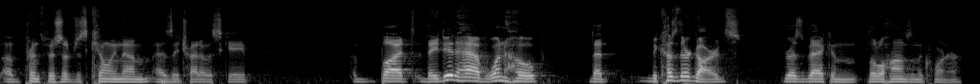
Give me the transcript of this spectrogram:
of Prince Bishop just killing them as they try to escape, but they did have one hope that because they're guards, Gresbeck and Little Hans in the corner,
